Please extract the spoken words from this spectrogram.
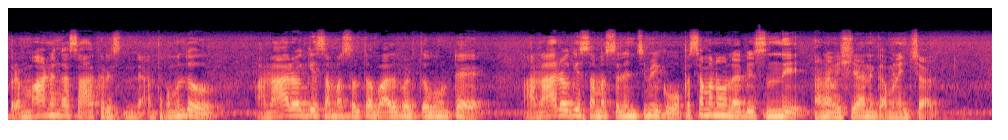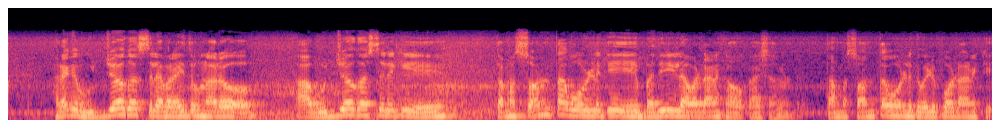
బ్రహ్మాండంగా సహకరిస్తుంది. అంతకుముందు అనారోగ్య సమస్యలతో బాధపడుతూ ఉంటే అనారోగ్య సమస్యల నుంచి మీకు ఉపశమనం లభిస్తుంది అన్న విషయాన్ని గమనించాలి. అలాగే ఉద్యోగస్తులు ఎవరైతే ఉన్నారో ఆ ఉద్యోగస్తులకి తమ సొంత ఊళ్ళకి బదిలీలు అవ్వడానికి అవకాశాలు ఉంటాయి. తమ సొంత ఊళ్ళకి వెళ్ళిపోవడానికి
